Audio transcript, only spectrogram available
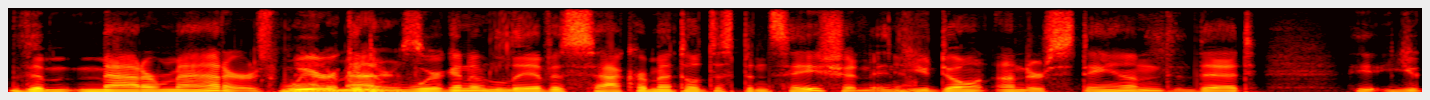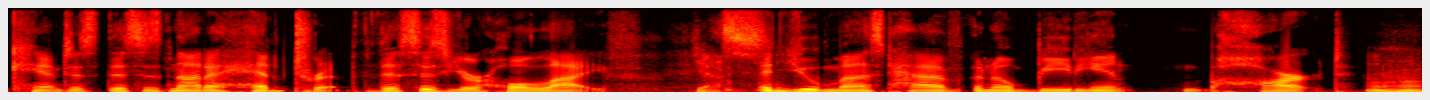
the matter matters. Matter we're gonna we're gonna live a sacramental dispensation and yeah. you don't understand that you can't just, this is not a head trip. This is your whole life. Yes. And you must have an obedient heart, mm-hmm.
